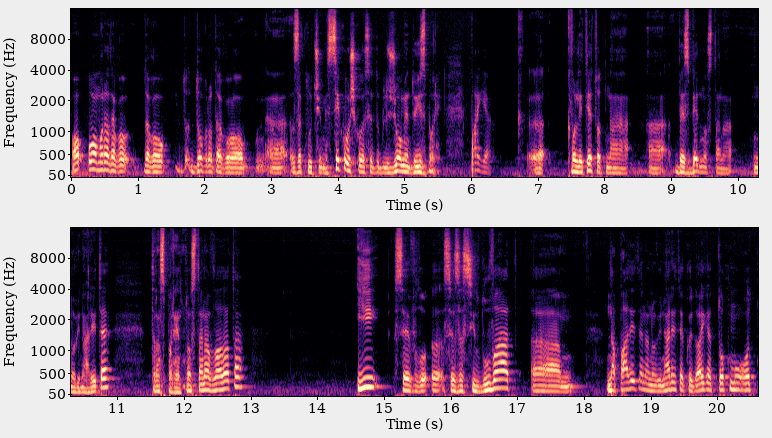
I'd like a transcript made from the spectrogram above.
О, ова мора да го да го добро да го а, заклучиме. Секогаш кога се доближуваме до избори, паѓа квалитетот на а, безбедноста на новинарите, транспарентноста на владата и се се засилуваат а, нападите на новинарите кои доаѓаат токму од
